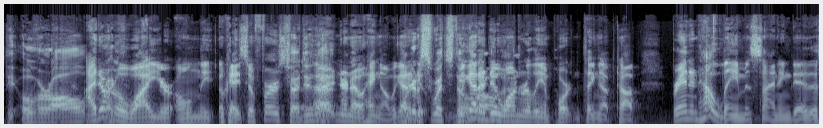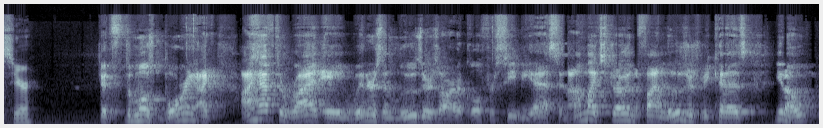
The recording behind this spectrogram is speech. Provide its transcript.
the overall. I don't rec- know why you're only okay. So first, Should I do that? uh, no, no, hang on. We got to switch We got to do overall one then. really important thing up top. Brandon, how lame is signing day this year? It's the most boring. I I have to write a winners and losers article for CBS, and I'm like struggling to find losers because you know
